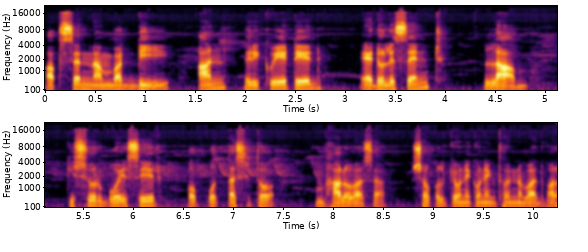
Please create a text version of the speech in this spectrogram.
option number D, unrequited adolescent love, কিশোর বয়সের অপ্রত্যাশিত ভালোবাসা। সকলকে অনেক অনেক ধন্যবাদ। ভালো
